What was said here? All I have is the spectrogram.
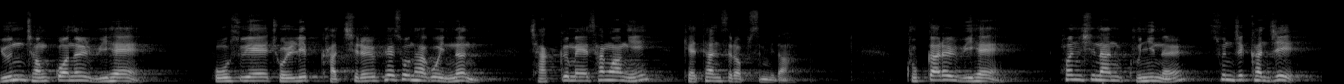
윤 정권을 위해 보수의 존립 가치를 훼손하고 있는 작금의 상황이 개탄스럽습니다. 국가를 위해 헌신한 군인을 순직한 지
